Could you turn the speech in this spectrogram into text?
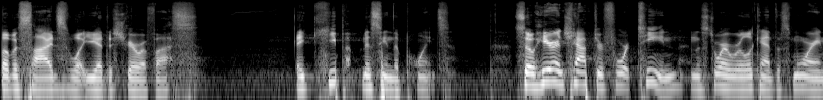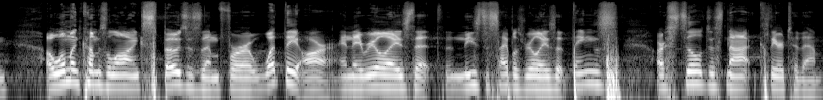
but besides what you had to share with us. They keep missing the point. So, here in chapter 14, in the story we're looking at this morning, a woman comes along, and exposes them for what they are, and they realize that, and these disciples realize that things are still just not clear to them.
